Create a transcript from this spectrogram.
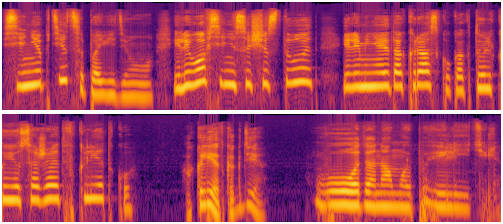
Синяя птица, по-видимому, или вовсе не существует, или меняет окраску, как только ее сажают в клетку. А клетка где? Вот она, мой повелитель.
